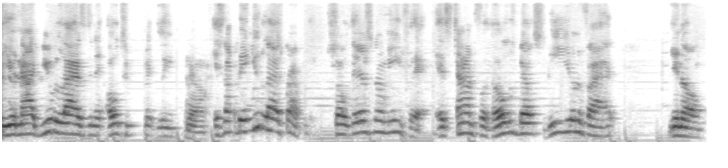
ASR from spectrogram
You're not utilizing it ultimately. No. It's not being utilized properly. So there's no need for that. It's time for those belts to be unified. You know,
